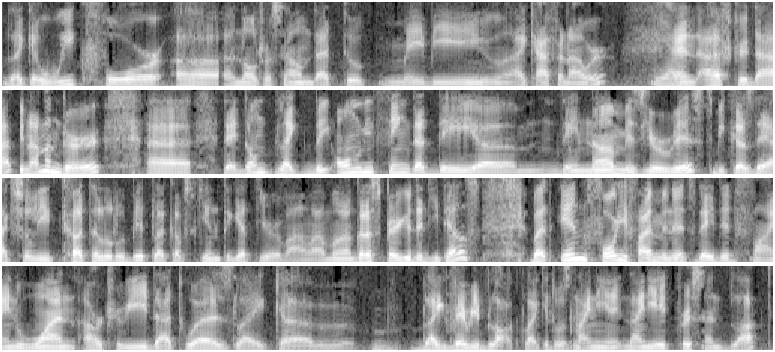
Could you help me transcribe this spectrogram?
like a week for uh, an ultrasound that took maybe like half an hour. Yeah. And after that, you're not under. Uh, they don't like the only thing that they um, they numb is your wrist because they actually cut a little bit like of skin to get your. I'm, I'm gonna spare you the details, but in 45 minutes they did find one artery that was like uh, like very blocked, like it was 98 percent blocked.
